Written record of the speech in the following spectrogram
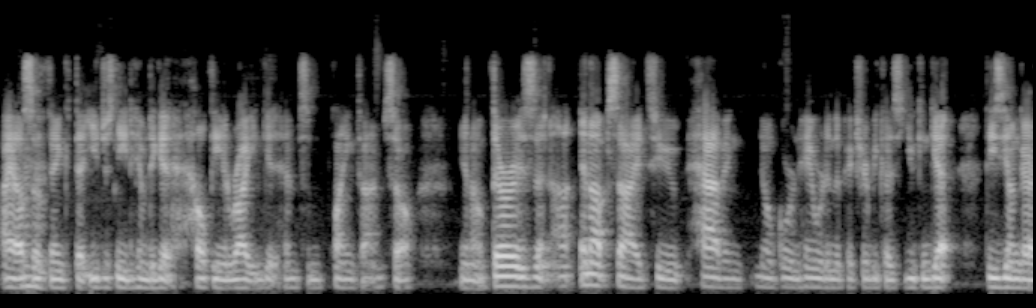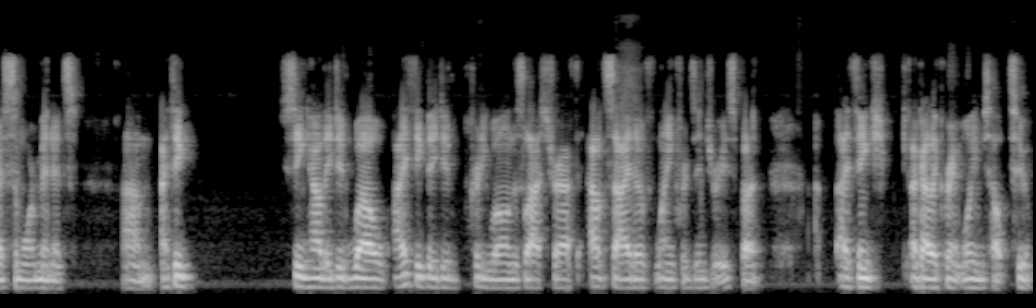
I also mm-hmm. think that you just need him to get healthy and right and get him some playing time. So, you know, there is an, uh, an upside to having no Gordon Hayward in the picture because you can get these young guys some more minutes. Um, I think seeing how they did well, I think they did pretty well in this last draft outside of Langford's injuries, but I think a guy like Grant Williams helped too.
